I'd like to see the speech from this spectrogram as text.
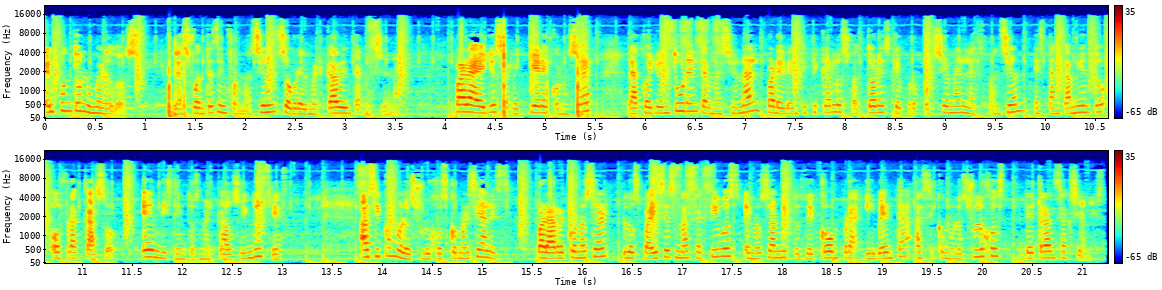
El punto número 2. Las fuentes de información sobre el mercado internacional. Para ello se requiere conocer la coyuntura internacional para identificar los factores que proporcionan la expansión, estancamiento o fracaso en distintos mercados e industrias, así como los flujos comerciales, para reconocer los países más activos en los ámbitos de compra y venta, así como los flujos de transacciones.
